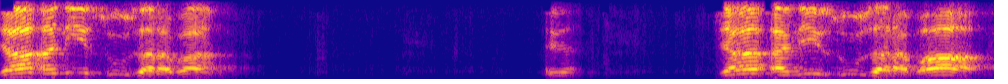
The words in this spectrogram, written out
جاءني ذو ضربا جاءني ذو ضربا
